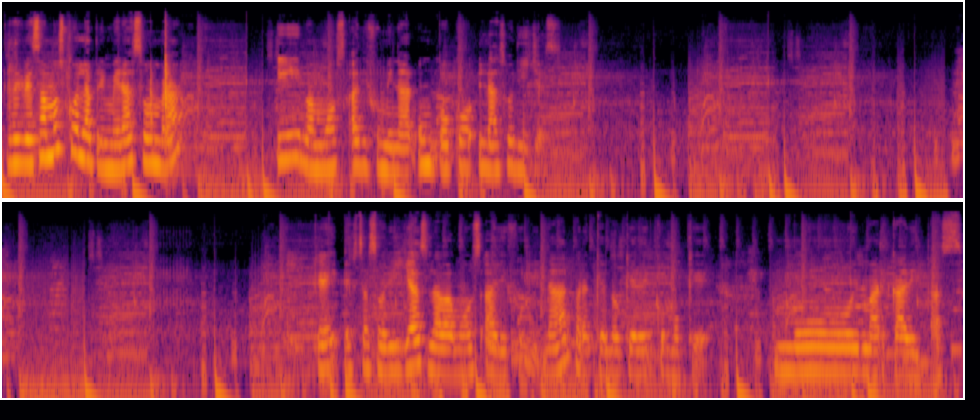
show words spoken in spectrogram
Regresamos con la primera sombra y vamos a difuminar un poco las orillas. Ok, estas orillas la vamos a difuminar para que no queden como que muy marcaditas.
